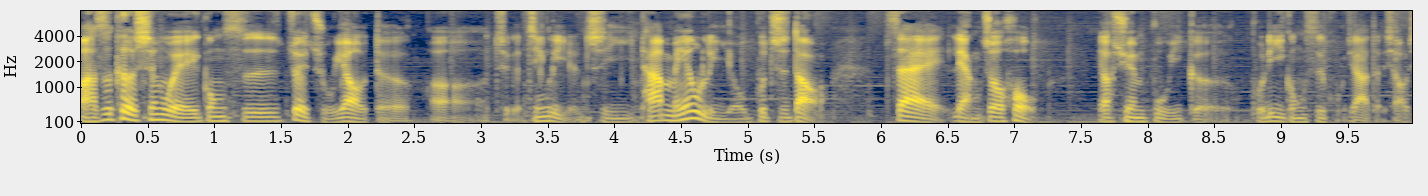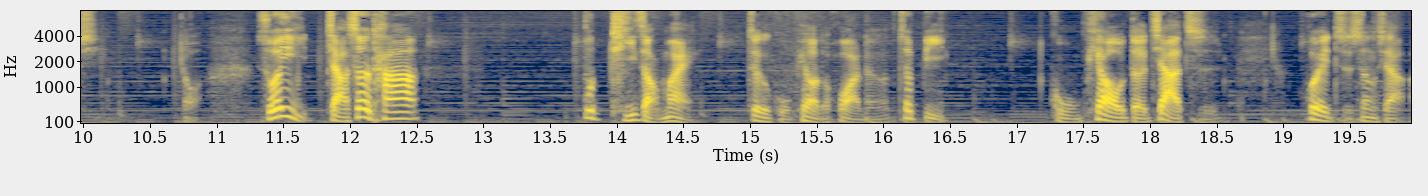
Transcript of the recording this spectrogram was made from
马斯克身为公司最主要的呃这个经理人之一，他没有理由不知道，在两周后。要宣布一个不利公司股价的消息，哦，所以假设他不提早卖这个股票的话呢，这笔股票的价值会只剩下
